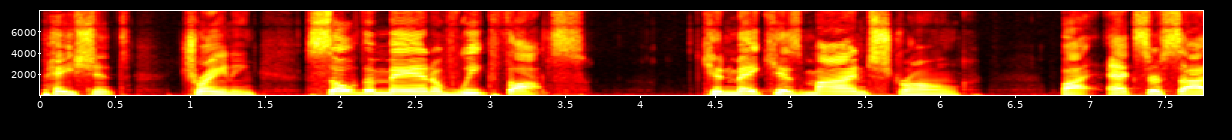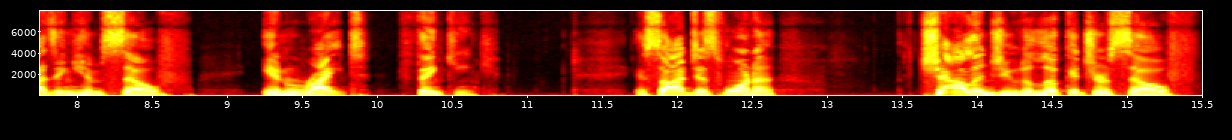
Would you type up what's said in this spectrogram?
patient training. So the man of weak thoughts can make his mind strong by exercising himself in right thinking. And so I just want to challenge you to look at yourself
